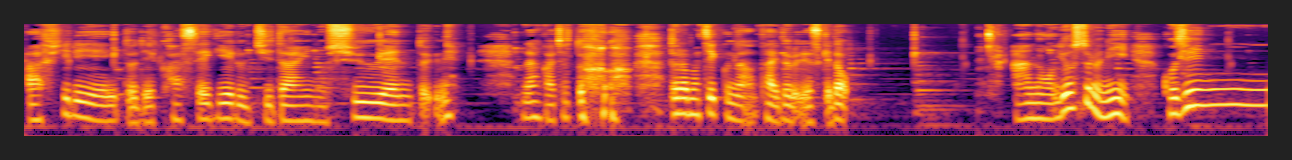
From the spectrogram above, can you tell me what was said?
アフィリエイトで稼げる時代の終焉というね、なんかちょっと ドラマチックなタイトルですけど、あの、要するに、個人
